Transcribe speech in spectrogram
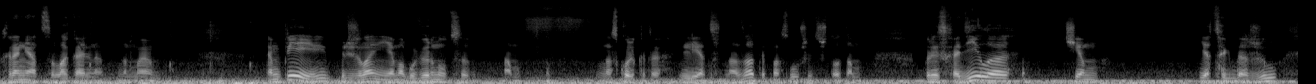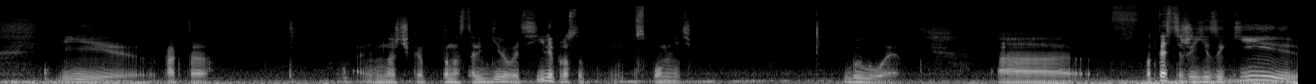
хранятся локально на моем компе, и при желании я могу вернуться там на сколько-то лет назад и послушать, что там происходило, чем я тогда жил, и как-то немножечко поностальгировать или просто вспомнить былое. А, в подкасте же языки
